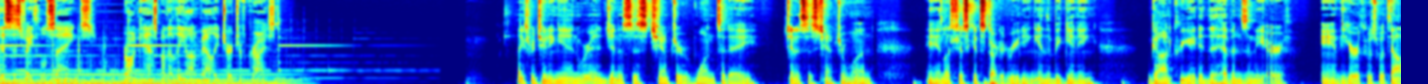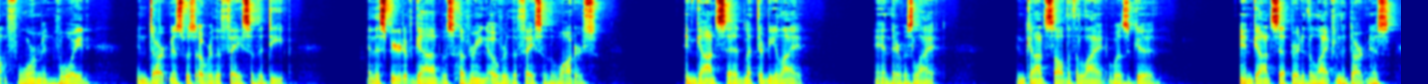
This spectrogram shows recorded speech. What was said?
This is Faithful Sayings, broadcast by the Leon Valley Church of Christ. Thanks for tuning in. We're in Genesis chapter 1 today. Genesis chapter 1. And let's just get started reading. In the beginning, God created the heavens and the earth, and the earth was without form and void, and darkness was over the face of the deep. And the Spirit of God was hovering over the face of the waters. And God said, Let there be light. And there was light. And God saw that the light was good. And God separated the light from the darkness.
